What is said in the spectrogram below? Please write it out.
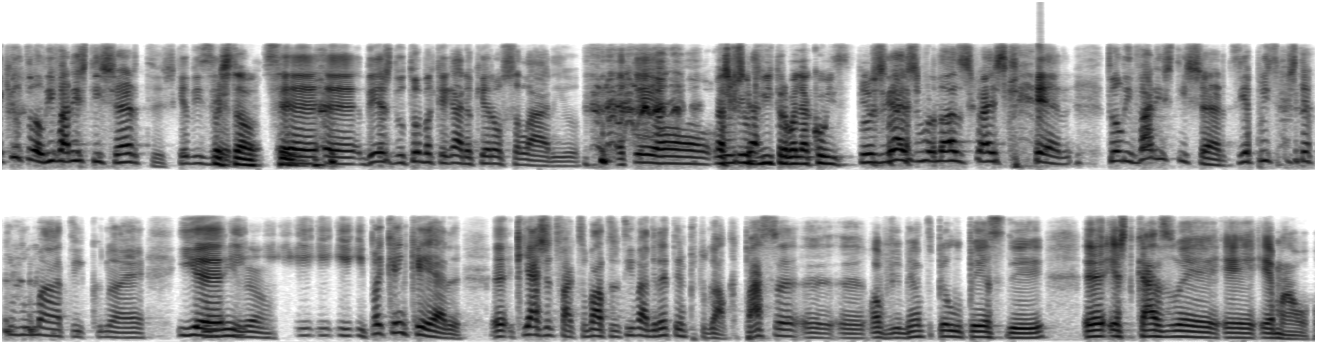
Aquilo estão ali várias t-shirts, quer dizer, estão, uh, uh, desde o toma a cagar, eu quero o salário, até ao. Acho que eu devia trabalhar com isso. Os gajos merdosos quaisquer. Estão ali várias t-shirts e é por isso que isto é problemático, não é? E, uh, e, e, e, e, para quem quer que haja de facto uma alternativa à direita em Portugal, que passa, obviamente, pelo PSD, este caso é, é, é mau.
